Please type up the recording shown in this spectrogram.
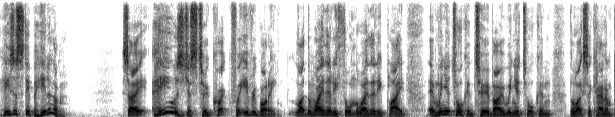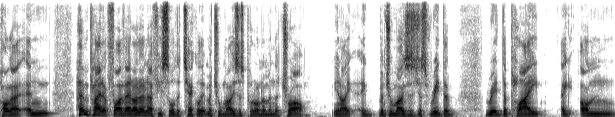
he's a step ahead of them. So he was just too quick for everybody, like the way that he thought and the way that he played. And when you're talking turbo, when you're talking the likes of Kane and Ponga, and him playing at five eight, I don't know if you saw the tackle that Mitchell Moses put on him in the trial. You know, he- Mitchell Moses just read the read the play uh, on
